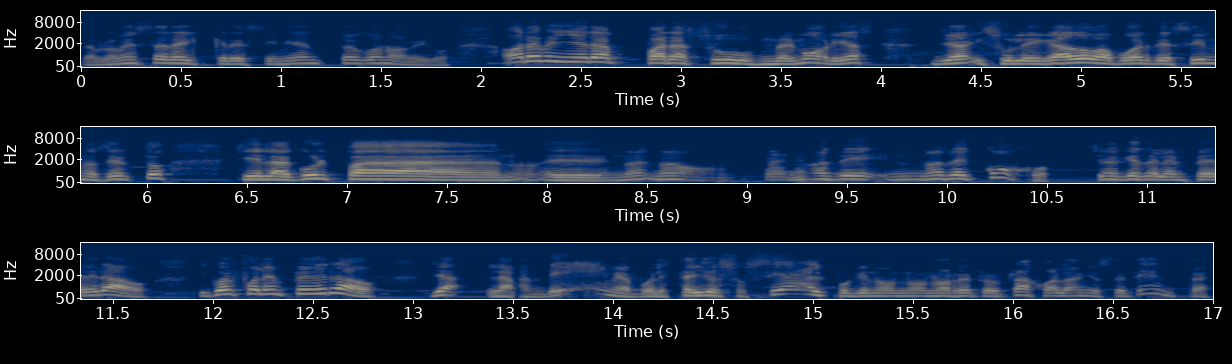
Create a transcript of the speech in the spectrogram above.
La promesa era el crecimiento económico. Ahora Piñera, para sus memorias ya y su legado, va a poder decir, ¿no es cierto?, que la culpa eh, no, no, no, es de, no es del cojo, sino que es del empedrado. ¿Y cuál fue el empedrado? Ya, la pandemia, por el estallido social, porque no, no nos retrotrajo a los años 70,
